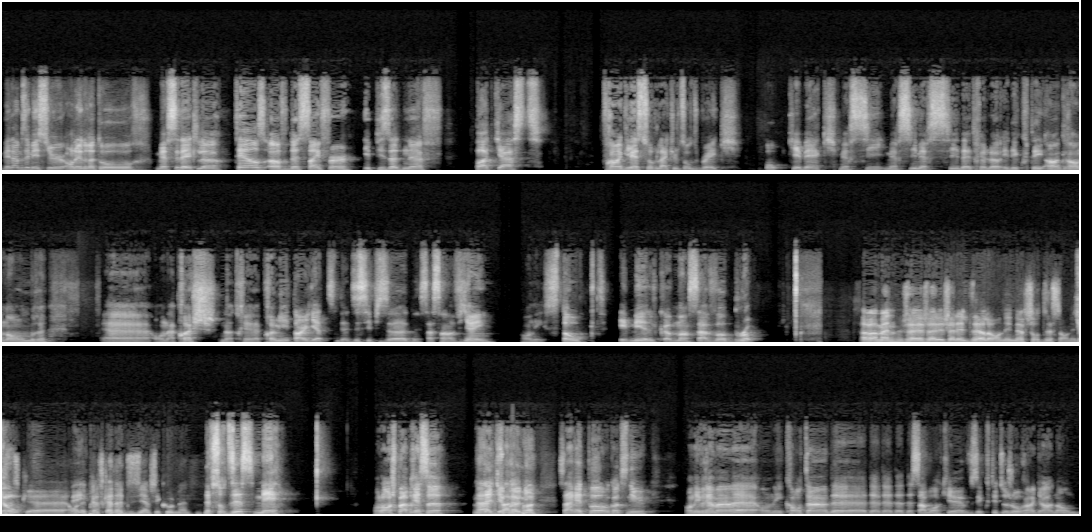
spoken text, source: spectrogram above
Mesdames et messieurs, on est de retour. Merci d'être là. Tales of the Cypher, épisode 9, podcast franglais sur la culture du break au Québec. Merci, merci, merci d'être là et d'écouter en grand nombre. Euh, on approche notre premier target de 10 épisodes. Ça s'en vient. On est stoked. Émile, comment ça va, bro? Ça va, man. J'allais le dire, là. on est 9 sur 10. On est, presque, euh, on est presque à notre dixième. C'est cool, man. 9 sur 10, mais on lâche pas après ça. Tel que ça promis. Ça n'arrête pas. On continue. On est vraiment euh, on est content de, de- de- de- savoir que vous écoutez toujours en grand nombre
